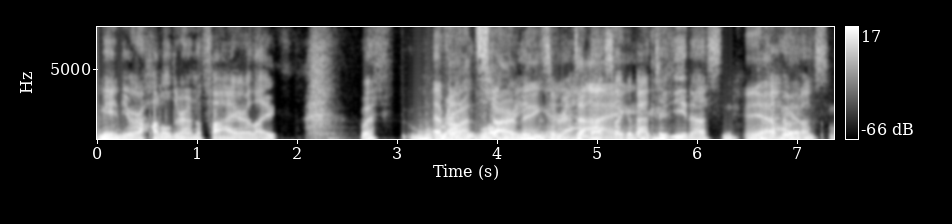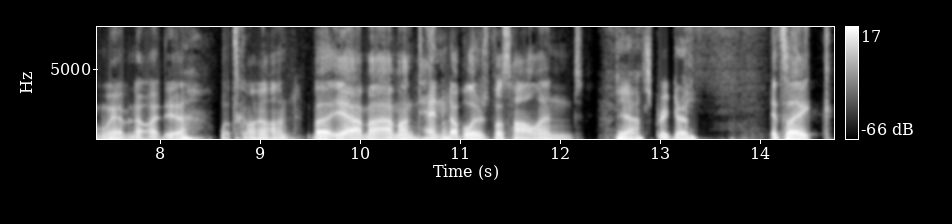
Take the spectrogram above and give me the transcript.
me and you were huddled around a fire, like with rabid starving and around us, like about to eat us and Yeah, we have, us. we have no idea what's going on. But yeah, I'm, I'm on 10 doublers plus Haaland. Yeah, it's pretty good. It's like,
